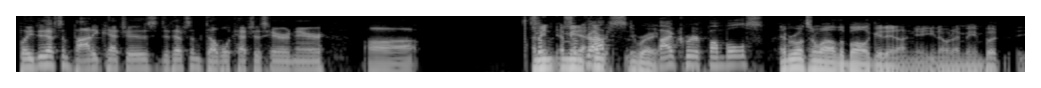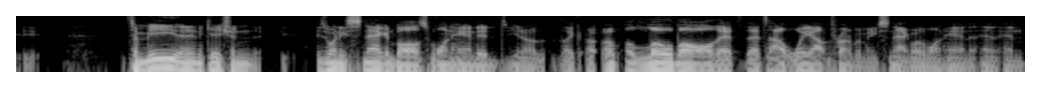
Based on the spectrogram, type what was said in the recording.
but he did have some body catches, did have some double catches here and there. Uh, I mean- I some mean, drops, right. five career fumbles. Every once in a while, the ball get in on you. You know what I mean? But eh, to me, an indication is when he's snagging balls one handed. You know, like a, a, a low ball that that's out way out in front of him, and he's snagging with one hand and and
